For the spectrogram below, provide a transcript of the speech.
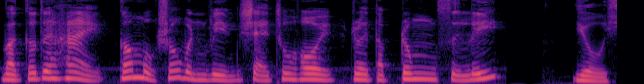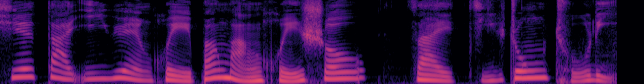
Và câu thứ hai, có một số bệnh viện sẽ thu hồi rồi tập trung xử lý. 有些大医院会帮忙回收，再集中处理。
